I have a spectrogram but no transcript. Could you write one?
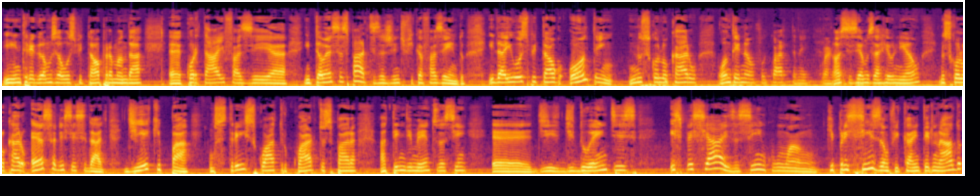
e entregamos ao hospital para mandar uh, cortar e fazer. Uh, então, essas partes a gente fica fazendo. E daí o hospital, ontem, nos colocaram. Ontem não, foi quarta, né? Quarta. Nós fizemos a reunião, nos colocaram essa necessidade de equipar uns três, quatro quartos para atendimentos assim eh, de, de doentes especiais, assim, com uma, que precisam ficar internado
